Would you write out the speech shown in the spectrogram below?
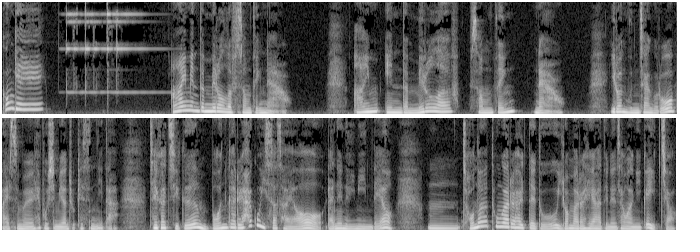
공개! I'm in the middle of something now. I'm in the middle of something now. 이런 문장으로 말씀을 해보시면 좋겠습니다. 제가 지금 뭔가를 하고 있어서요. 라는 의미인데요. 음, 전화 통화를 할 때도 이런 말을 해야 되는 상황이 꽤 있죠.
